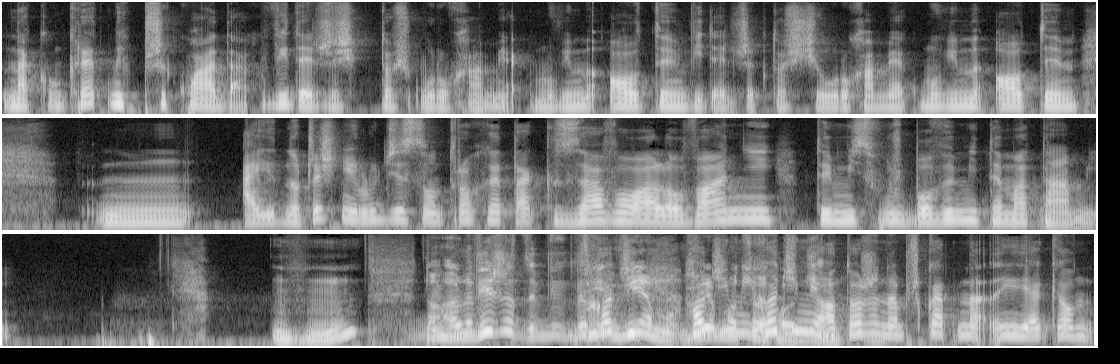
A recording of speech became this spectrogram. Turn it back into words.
na konkretnych przykładach. Widać, że ktoś uruchamia, jak mówimy o tym, widać, widać, że ktoś się uruchamia, jak mówimy o tym. Mm, a jednocześnie ludzie są trochę tak zawoalowani tymi służbowymi tematami. Mhm. No, ale wiesz, chodzi, wiem, chodzi, wiem, mi, chodzi, mi o to, że na przykład na, jak on,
